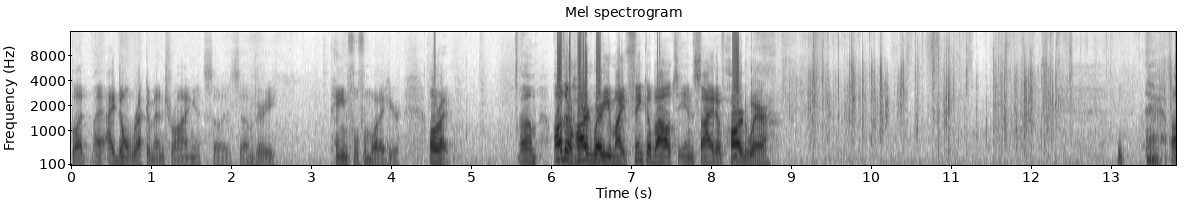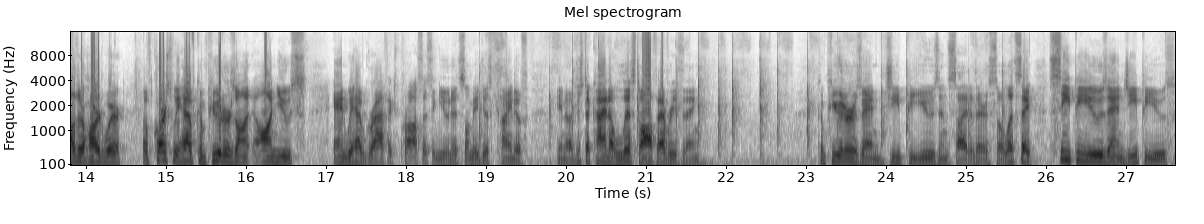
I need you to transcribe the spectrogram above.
but I, I don't recommend trying it. So it's um, very painful from what I hear. All right. Um, other hardware you might think about inside of hardware. Other hardware, of course, we have computers on, on use and we have graphics processing units. Let me just kind of, you know, just to kind of list off everything. Computers and GPUs inside of there. So let's say CPUs and GPUs.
